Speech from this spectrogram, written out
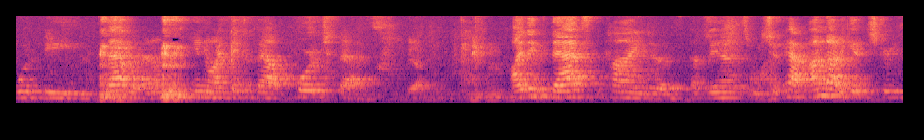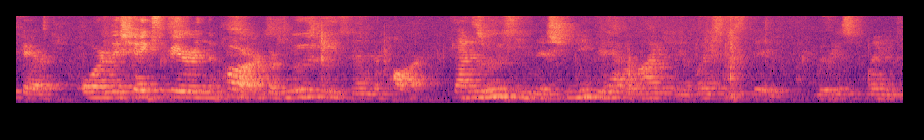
would be that way. I don't, you know, I think about Porch Fest. Yeah. I think that's the kind of events we should have. I'm not against street fair or the Shakespeare in the park or movies in the park. That's, losing this, you need to have a life in a place this big with this many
